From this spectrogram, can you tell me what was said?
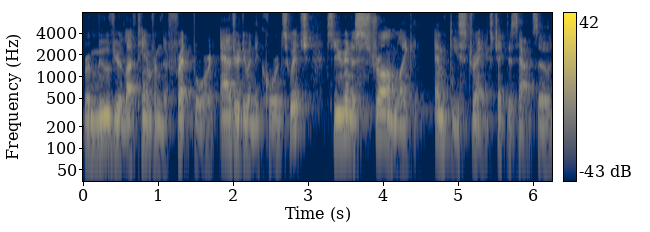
remove your left hand from the fretboard as you're doing the chord switch. So you're going to strum like empty strings. Check this out. So.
